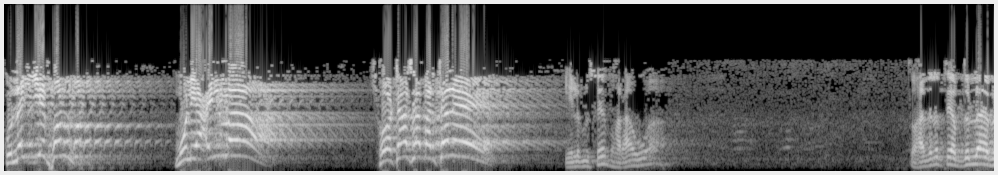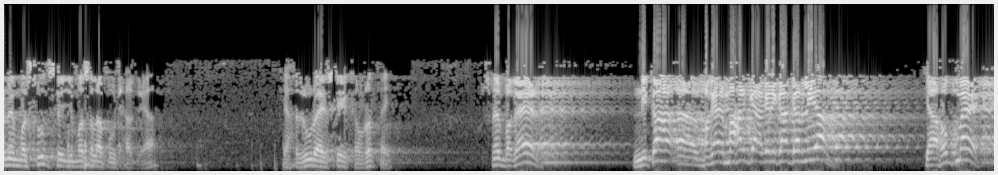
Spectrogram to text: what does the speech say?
کنیہ فن مولیا علم چھوٹا سا برتن ہے۔ علم سے بھرا ہوا۔ تو حضرت عبداللہ ابن مسعود سے یہ مسئلہ پوچھا گیا کہ حضور ایسے ایک عورت ہے۔ اس نے بغیر نکاح بغیر مہر کے آگے نکاح کر لیا۔ کیا حکم ہے؟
